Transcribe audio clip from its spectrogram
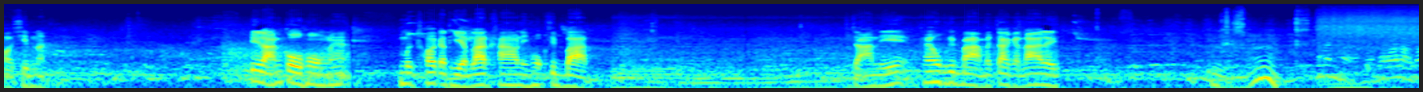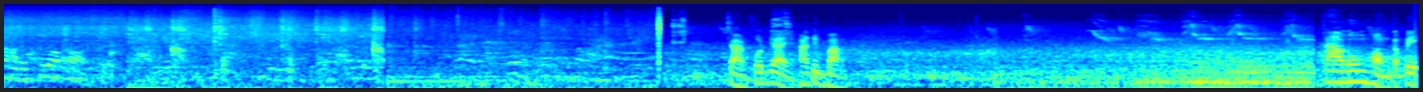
ขอชิมหน่อย ที่ร้านโกฮงนะฮะหมึกทอดกระเทียมราดข้าวนี่60บาท จานนี้แค่60บาทมาจ่ายกันได้เลยอืมมันหอมเพราะว่าเราต้องเอาไปคั่วก่อนจานโคตรใหญ่50บาท ข้าวนุ่มหอมกะปิ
